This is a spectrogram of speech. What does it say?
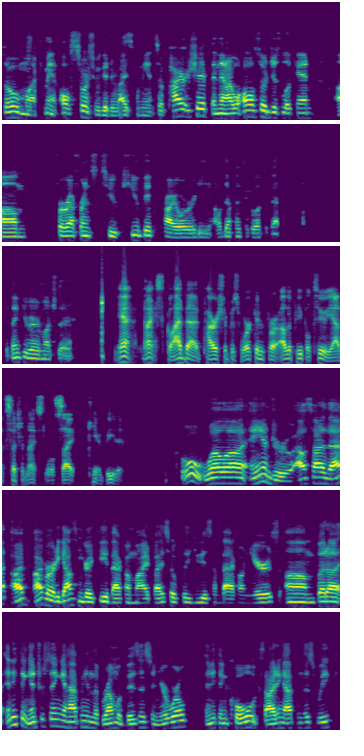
so much, man. All sorts of good advice coming in. So pirate ship, and then I will also just look in um, for reference to cubic priority. I'll definitely take a look at that. So thank you very much there. Yeah, nice. Glad that pirate ship is working for other people too. Yeah, it's such a nice little site. Can't beat it. Cool. Well, uh, Andrew, outside of that, I've, I've already got some great feedback on my advice. Hopefully, you get some back on yours. Um, but uh, anything interesting happening in the realm of business in your world? Anything cool, exciting happened this week?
